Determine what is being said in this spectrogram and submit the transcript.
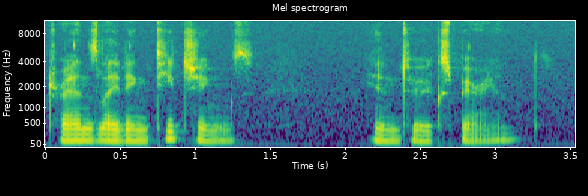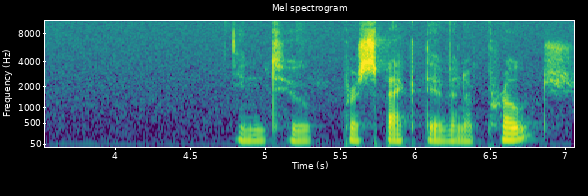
translating teachings into experience, into perspective and approach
